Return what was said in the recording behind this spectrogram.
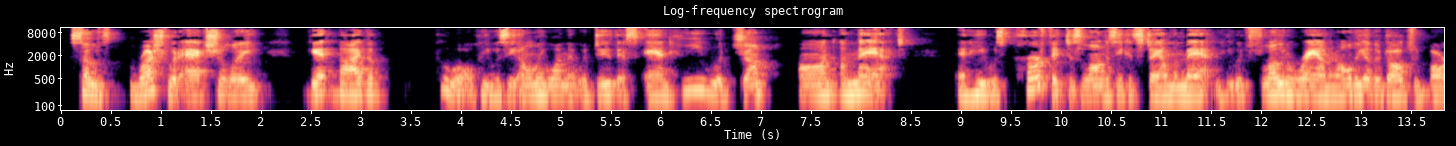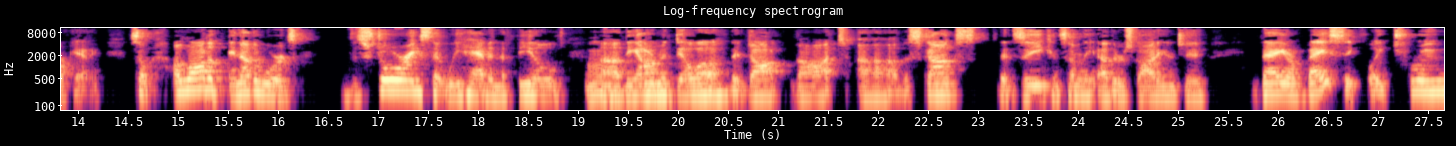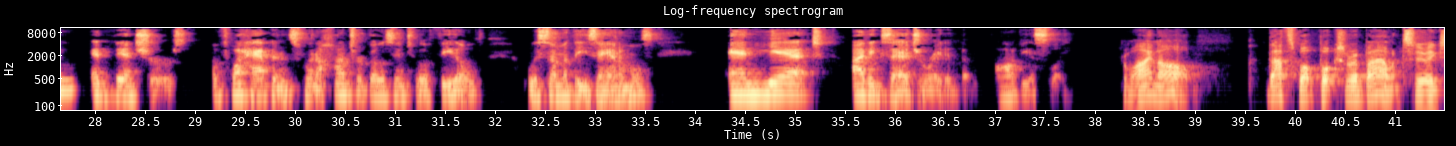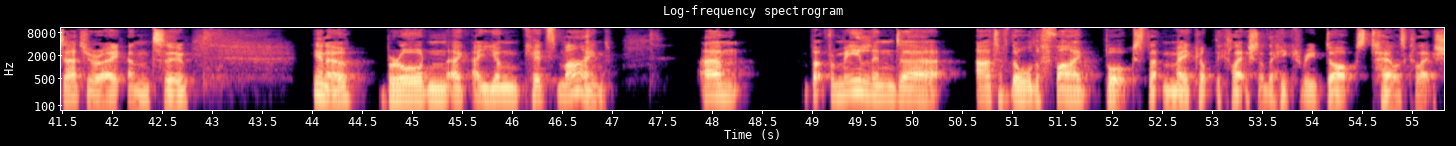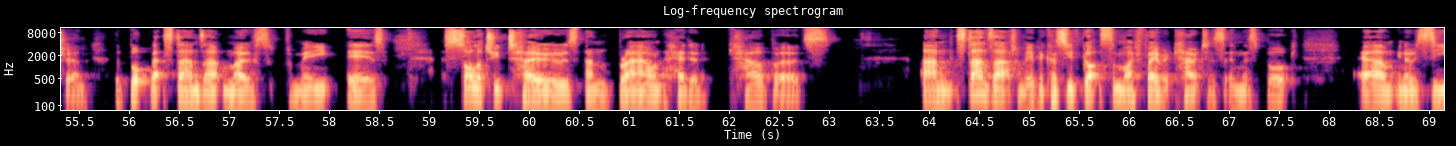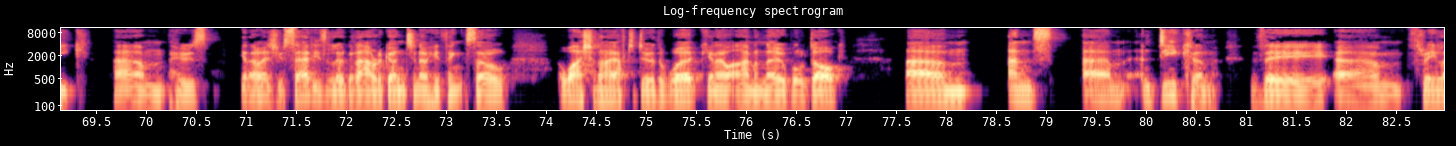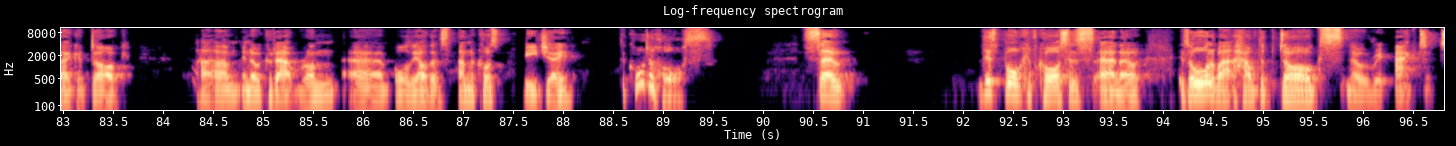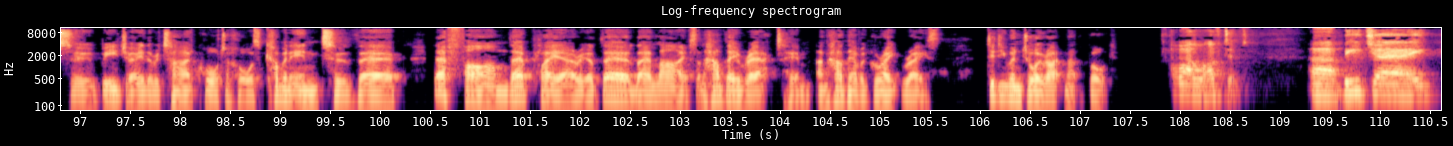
So Rush would actually get by the pool. He was the only one that would do this, and he would jump on a mat. And he was perfect as long as he could stay on the mat. And he would float around, and all the other dogs would bark at him. So, a lot of, in other words, the stories that we have in the field, mm. uh, the armadillo that Doc got, uh, the skunks that Zeke and some of the others got into, They are basically true adventures of what happens when a hunter goes into a field with some of these animals. And yet I've exaggerated them, obviously. Why not? That's what books are about to exaggerate and to, you know, broaden a, a young kid's mind. Um, but for me, Linda, out of all the five books that make up the collection of the Hickory Docks Tales collection, the book that stands out most for me is Solitary Toes and Brown Headed Cowbirds. And it stands out for me because you've got some of my favorite characters in this book. Um, you know, Zeke, um, who's, you know, as you said, he's a little bit arrogant. You know, he thinks, so why should I have to do the work? You know, I'm a noble dog. Um, and um, and Deacon, the um, three-legged dog, um, you know, could outrun um, all the others, and of course BJ, the quarter horse. So this book, of course, is uh, know, is all about how the dogs you know react to BJ, the retired quarter horse, coming into their their farm, their play area, their their lives, and how they react to him, and how they have a great race. Did you enjoy writing that book? Oh, I loved it. Uh, BJ,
